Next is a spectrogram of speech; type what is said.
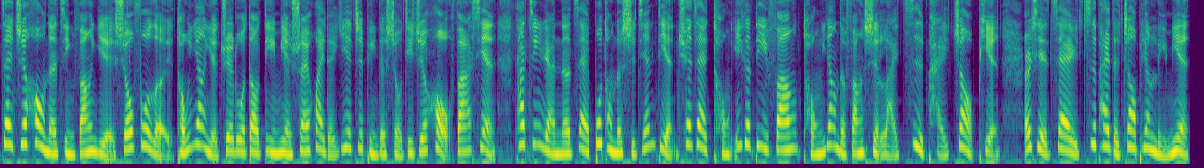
在之后呢，警方也修复了同样也坠落到地面摔坏的叶志平的手机之后，发现他竟然呢在不同的时间点，却在同一个地方，同样的方式来自拍照片，而且在自拍的照片里面，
